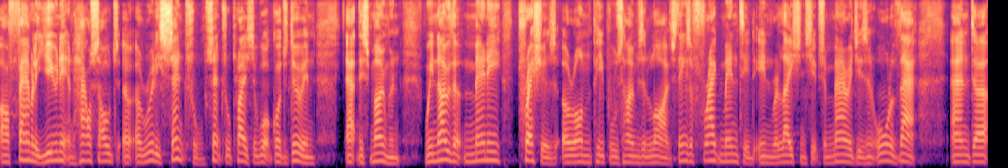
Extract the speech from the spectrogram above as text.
our family unit and households are, are really central, central place of what God's doing at this moment. We know that many pressures are on people's homes and lives. Things are fragmented in relationships and marriages and all of that. And, uh,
